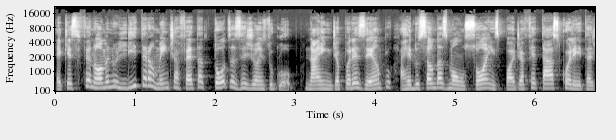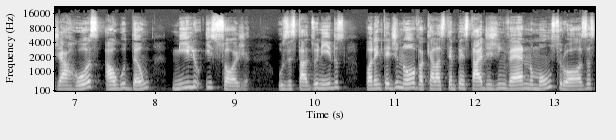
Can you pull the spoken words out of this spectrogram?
é que esse fenômeno literalmente afeta todas as regiões do globo. Na Índia, por exemplo, a redução das monções pode afetar as colheitas de arroz, algodão, milho e soja. Os Estados Unidos podem ter de novo aquelas tempestades de inverno monstruosas,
